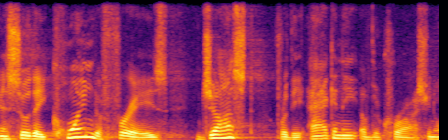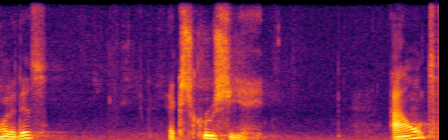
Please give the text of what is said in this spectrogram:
And so they coined a phrase just for the agony of the cross. You know what it is? Excruciate. Out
